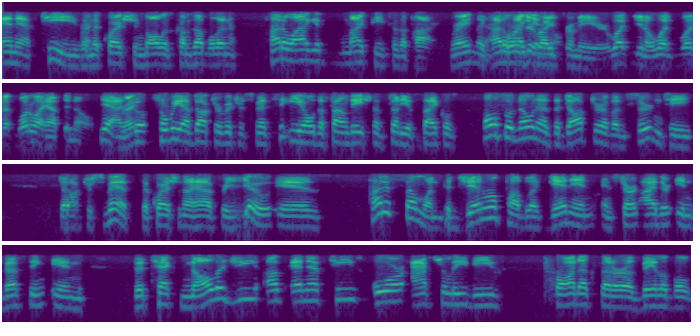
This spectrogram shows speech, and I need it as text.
NFTs. Right. And the question always comes up: Well, then how do I get my piece of the pie? Right? Like how do I get it right for me, or what? You know, what what what do I have to know? Yeah. Right? So so we have Dr. Richard Smith, CEO of the Foundation of Study of Cycles, also known as the Doctor of Uncertainty. Dr. Smith, the question I have for you is how does someone, the general public, get in and start either investing in the technology of NFTs or actually these products that are available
